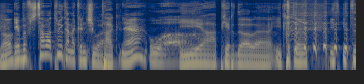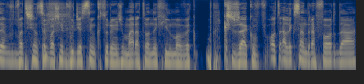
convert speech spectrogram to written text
No. Jakby cała trójka nakręciła. Tak. Nie? Wow. Ja pierdolę. I potem i, i w 2020 którymś maratony filmowe Krzyżaków od Aleksandra Forda,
